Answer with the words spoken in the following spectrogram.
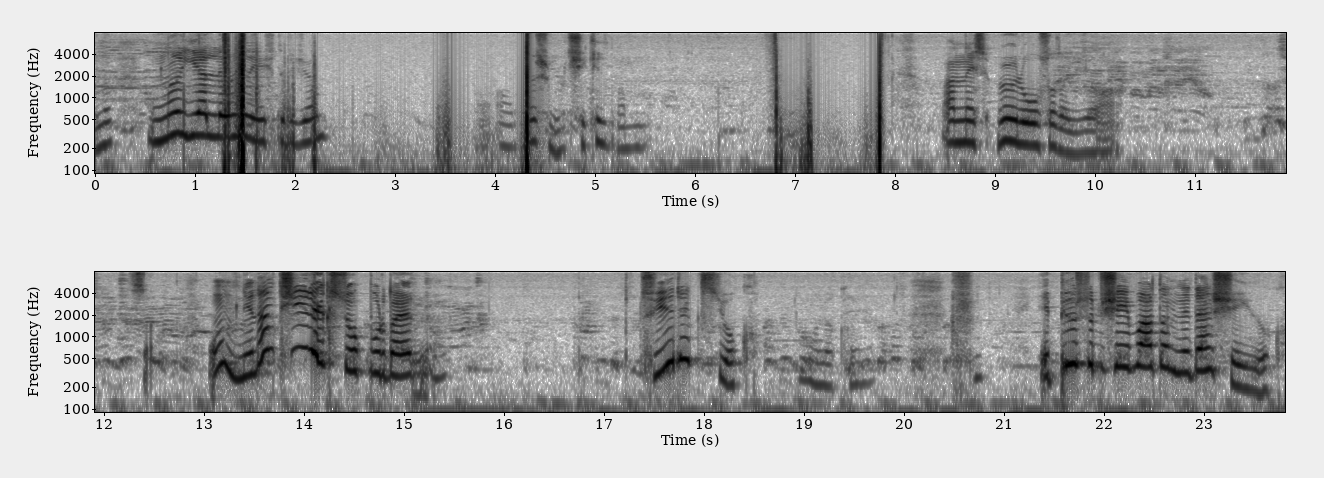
bunu. Bunları yerlerini değiştireceğim. Arkadaşım çekil lan. Lan neyse böyle olsa da ya. Oğlum neden T-Rex yok burada? ya? T-Rex yok. E bir sürü şey var da neden şey yok?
